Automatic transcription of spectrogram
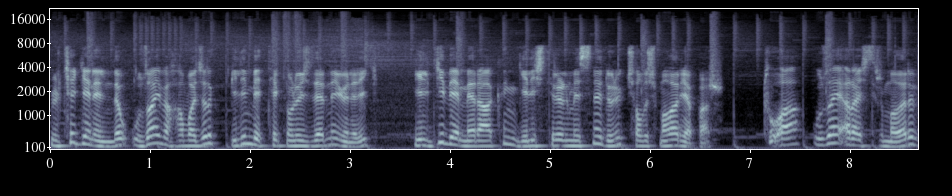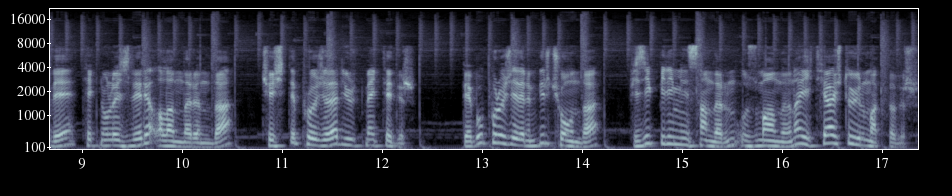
ülke genelinde uzay ve havacılık bilim ve teknolojilerine yönelik ilgi ve merakın geliştirilmesine dönük çalışmalar yapar. TUA, uzay araştırmaları ve teknolojileri alanlarında çeşitli projeler yürütmektedir ve bu projelerin birçoğunda fizik bilim insanlarının uzmanlığına ihtiyaç duyulmaktadır.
